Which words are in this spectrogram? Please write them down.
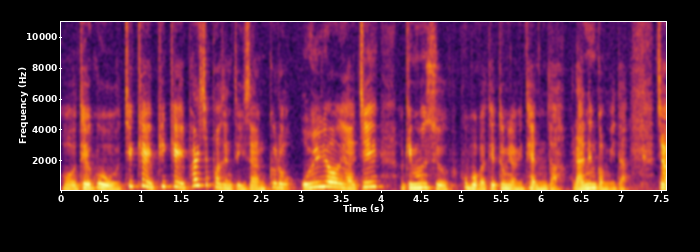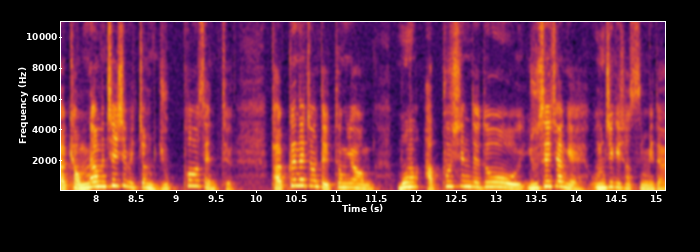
어, 대구 TK, PK 80% 이상 끌어올려야지 김문수 후보가 대통령이 된다라는 겁니다. 자, 경남은 72.6%. 박근혜 전 대통령 몸 아프신데도 유세장에 움직이셨습니다.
